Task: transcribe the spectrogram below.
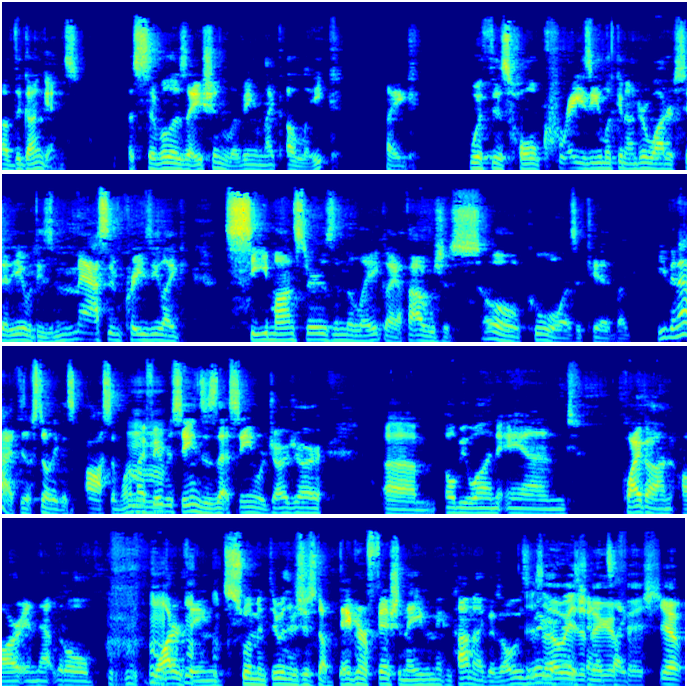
of the Gungans, a civilization living in like a lake, like with this whole crazy looking underwater city with these massive, crazy like sea monsters in the lake. Like I thought it was just so cool as a kid. Like even now, I feel still think it's awesome. One of my Mhm. favorite scenes is that scene where Jar Jar, um, Obi Wan, and Qui Gon are in that little water thing swimming through, and there's just a bigger fish, and they even make a comment like, "There's always a There's bigger always fish," a it's bigger like, fish. Yep.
